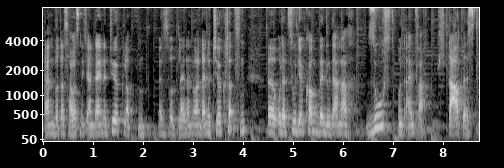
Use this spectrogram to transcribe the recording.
dann wird das Haus nicht an deine Tür klopfen. Es wird leider nur an deine Tür klopfen äh, oder zu dir kommen, wenn du danach suchst und einfach startest.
